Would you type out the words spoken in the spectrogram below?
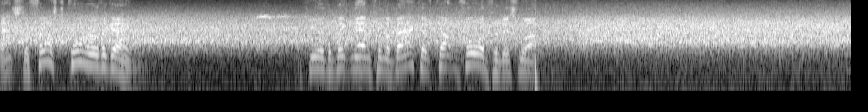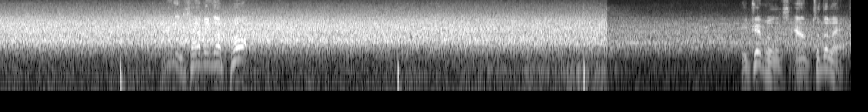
That's the first corner of the game. A few of the big men from the back have come forward for this one. He's having a pop. He dribbles out to the left.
